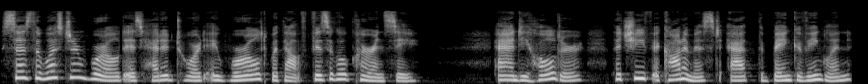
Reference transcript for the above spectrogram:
says the Western world is headed toward a world without physical currency. Andy Haldane, the chief economist at the Bank of England,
